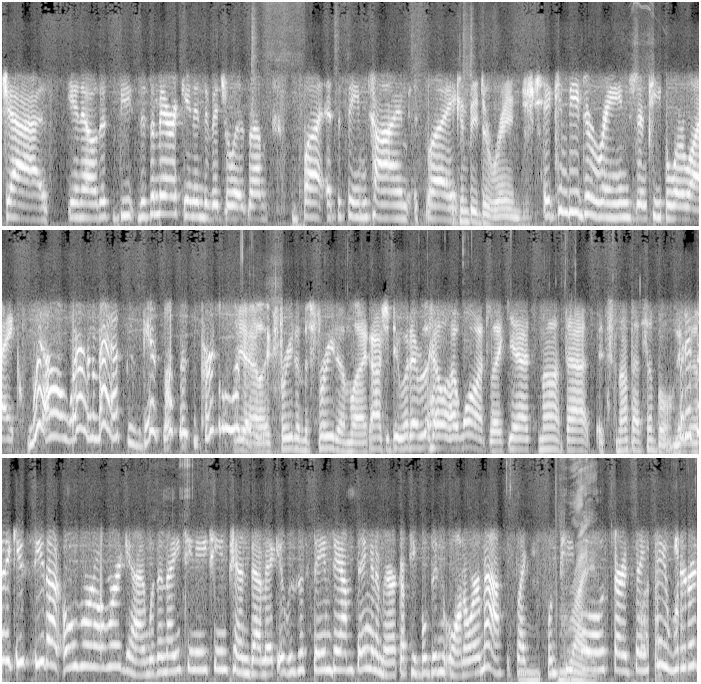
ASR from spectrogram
jazz. You know this this American individualism, but at the same time, it's like it can be deranged. it can be deranged and people are like, well, wearing a mask is against my sense of personal liberty. Yeah, like freedom is freedom. Like I should do whatever the hell I want. Like yeah, it's not that. It's not that simple. but it's like you see that over and over again with the 1918 pandemic. It was the same damn thing in America. People didn't want to wear masks. It's like mm, when people Right. started saying, "Hey, wear a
